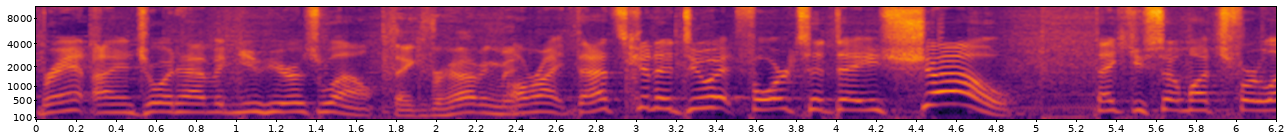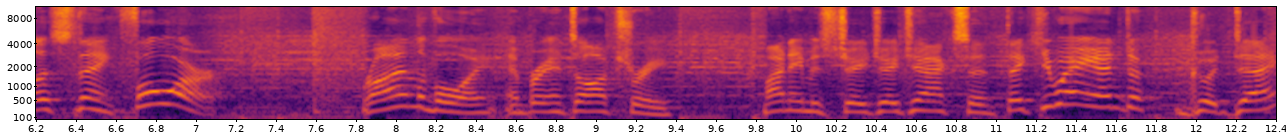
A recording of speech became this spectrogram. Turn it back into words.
Brant, I enjoyed having you here as well. Thank you for having me. All right, that's going to do it for today's show. Thank you so much for listening. For Ryan Lavoie and Brant Daughtry, my name is JJ Jackson. Thank you and good day.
